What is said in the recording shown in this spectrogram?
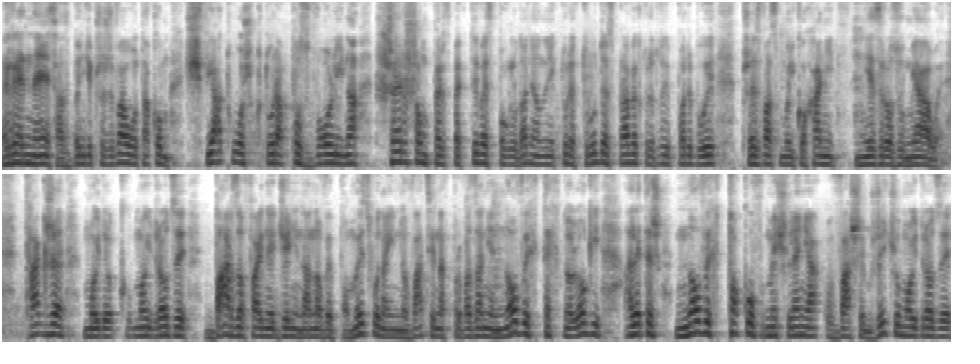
renesans, będzie przeżywało taką światłość, która pozwoli na szerszą perspektywę spoglądania na niektóre trudne sprawy, które do tej pory były przez Was, moi kochani, niezrozumiałe. Także, moi, moi drodzy, bardzo fajny dzień na nowe pomysły, na innowacje, na wprowadzanie nowych technologii, ale też nowych toków myślenia w Waszym życiu, moi drodzy.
